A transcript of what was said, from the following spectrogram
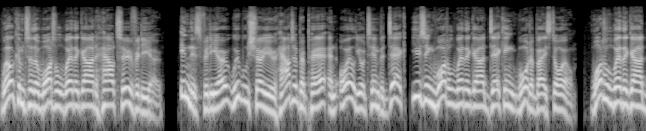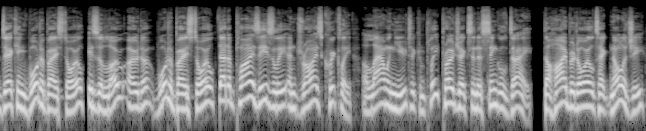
Welcome to the Wattyl Weathergard how-to video. In this video, we will show you how to prepare and oil your timber deck using Wattyl Weathergard Decking water-based oil. Wattyl Weathergard Decking water-based oil is a low-odor, water-based oil that applies easily and dries quickly, allowing you to complete projects in a single day. The hybrid oil technology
